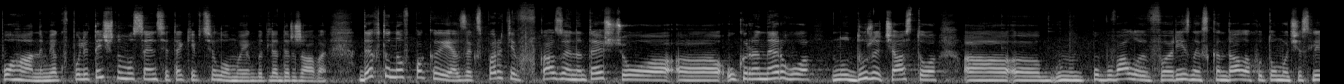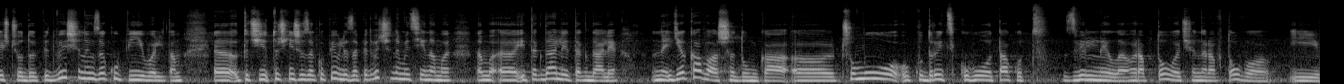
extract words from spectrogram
поганим, як в політичному сенсі, так і в цілому, якби для держави. Дехто навпаки з експертів вказує на те, що Укренерго ну дуже часто е, е, побувало в різних скандалах, у тому числі щодо підвищених закупівель, там е, точніше закупівлі за підвищеними цінами, там і так далі. І так далі. Яка ваша думка? Чому Кудрицького так от звільнили раптово чи не раптово? І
